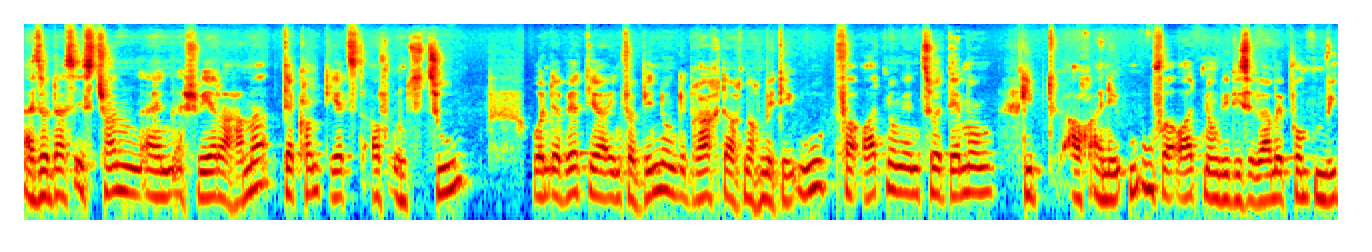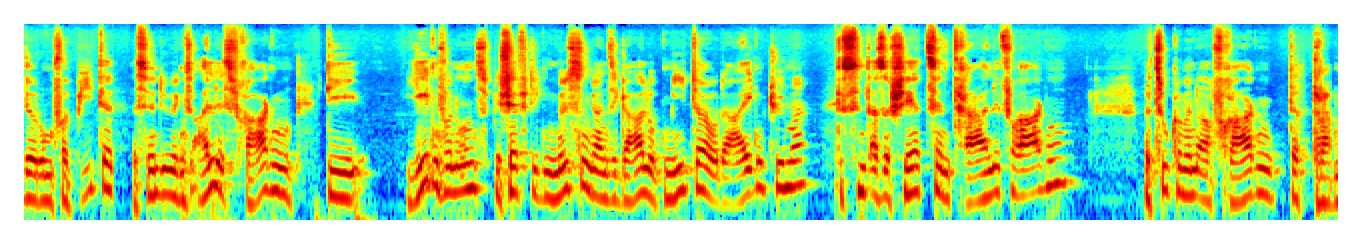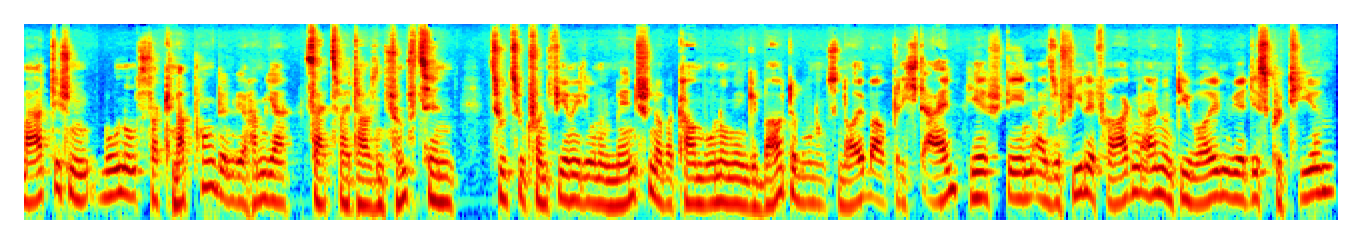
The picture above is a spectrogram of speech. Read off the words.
Also das ist schon ein schwerer Hammer. Der kommt jetzt auf uns zu. Und er wird ja in Verbindung gebracht auch noch mit EU-Verordnungen zur Dämmung. Es gibt auch eine EU-Verordnung, die diese Wärmepumpen wiederum verbietet. Es sind übrigens alles Fragen, die jeden von uns beschäftigen müssen, ganz egal ob Mieter oder Eigentümer. Das sind also sehr zentrale Fragen. Dazu kommen auch Fragen der dramatischen Wohnungsverknappung, denn wir haben ja seit 2015 Zuzug von vier Millionen Menschen, aber kaum Wohnungen gebaut. Der Wohnungsneubau bricht ein. Hier stehen also viele Fragen an und die wollen wir diskutieren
